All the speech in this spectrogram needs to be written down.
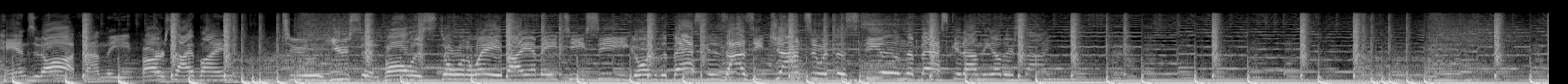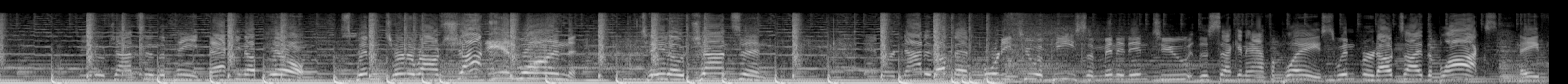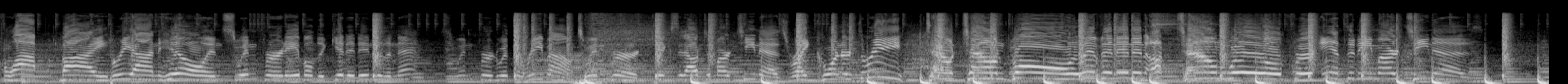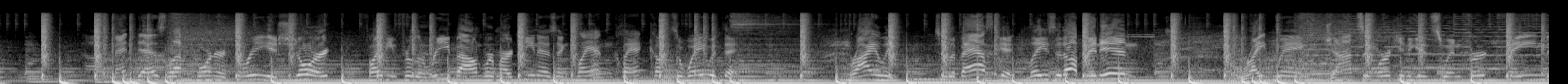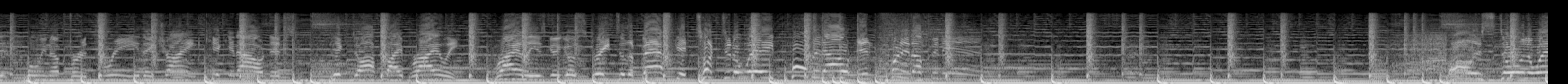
Hands it off on the far sideline to Houston. Ball is stolen away by MATC. Going to the basket is Ozzie Johnson with the steal in the basket on the other side. Tato Johnson in the paint, backing uphill. Spinning turnaround shot and one. Tato Johnson. And knotted up at 42 apiece, a minute into the second half of play. Swinford outside the blocks. A flop by Breon Hill, and Swinford able to get it into the net. Swinford with the rebound. Swinford kicks it out to Martinez. Right corner three. Downtown ball. Living in an uptown world for Anthony Martinez. Uh, Mendez left corner three is short. Fighting for the rebound where Martinez and Clanton. Clant comes away with it. Riley to the basket, lays it up and in. Right wing, Johnson working against Swinford. Feigned pulling up for a three. They try and kick it out, and it's picked off by Briley. Briley is going to go straight to the basket, tucked it away, pulled it out, and put it up and in. Ball is stolen away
